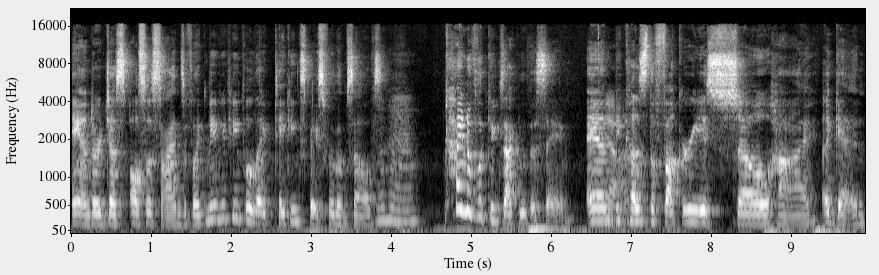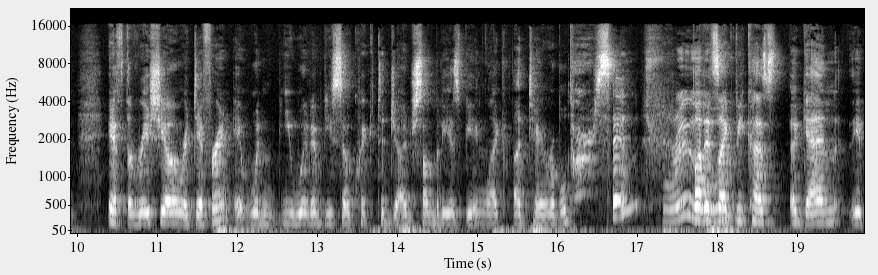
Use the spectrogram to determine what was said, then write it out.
and are just also signs of like maybe people like taking space for themselves Mm-hmm. kind of look exactly the same. And Yeah. because the fuckery is so high, again, if the ratio were different, it wouldn't you wouldn't be so quick to judge somebody as being like a terrible person. True. But it's like because again, it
